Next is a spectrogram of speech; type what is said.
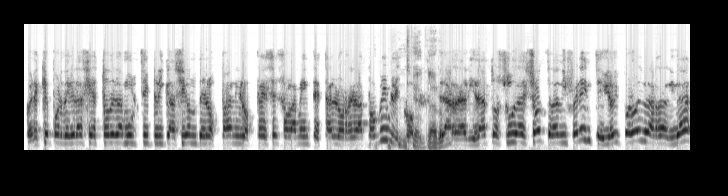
Pero es que, por desgracia, esto de la multiplicación de los panes y los peces solamente está en los relatos bíblicos. claro. La realidad tosuda es otra, diferente. Y hoy por hoy la realidad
